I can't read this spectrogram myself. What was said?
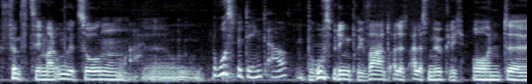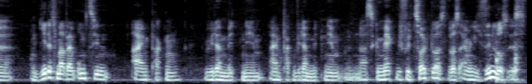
15 Mal umgezogen. Äh, Berufsbedingt auch. berufsbedingt, privat, alles, alles möglich. Und, äh, und jedes Mal beim Umziehen einpacken, wieder mitnehmen, einpacken, wieder mitnehmen. Und dann hast du gemerkt, wie viel Zeug du hast, was eigentlich sinnlos ist.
